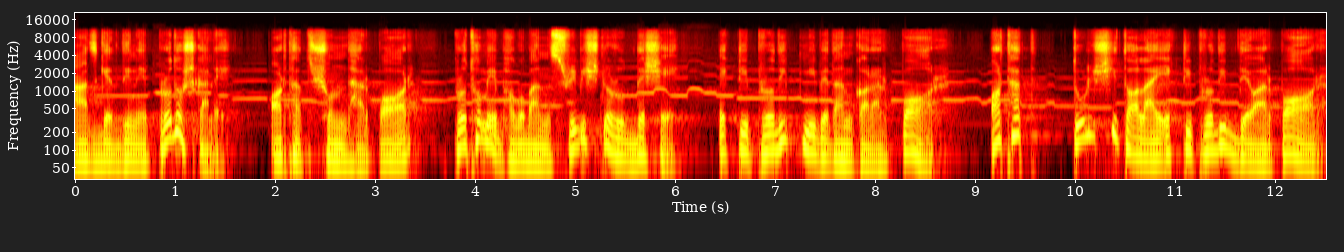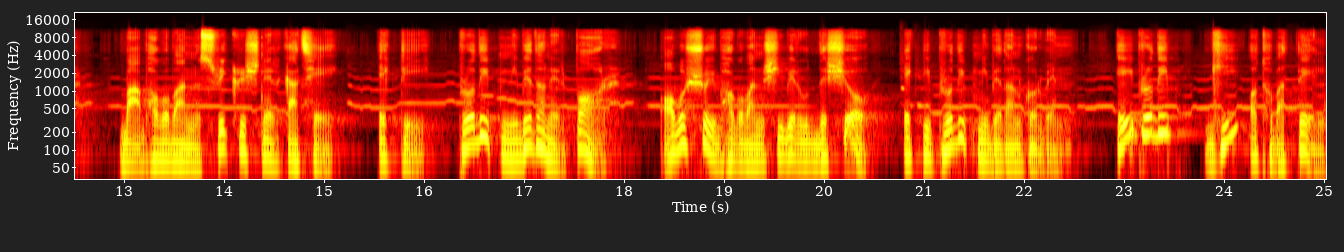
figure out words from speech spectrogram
আজকের দিনে প্রদোষকালে, অর্থাৎ সন্ধ্যার পর, প্রথমে ভগবান শ্রীবিষ্ণুর উদ্দেশ্যে একটি প্রদীপ নিবেদন করার পর, অর্থাৎ তুলসী তলায় একটি প্রদীপ দেওয়ার পর বা ভগবান শ্রীকৃষ্ণের কাছে একটি প্রদীপ নিবেদনের পর, অবশ্যই ভগবান শিবের উদ্দেশ্যেও একটি প্রদীপ নিবেদন করবেন। এই প্রদীপ ঘি অথবা তেল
